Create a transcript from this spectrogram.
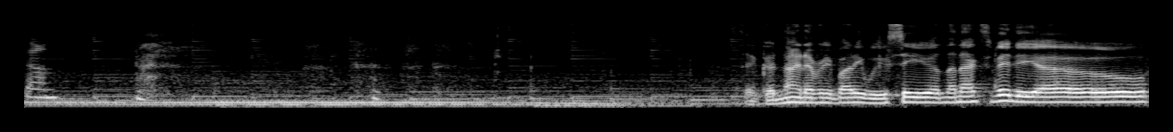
Done. Say good night, everybody. We see you in the next video.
